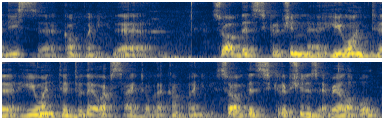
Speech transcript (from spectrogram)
this uh, company. Uh, so of the description, he want he went to the website of the company. So if the description is available,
